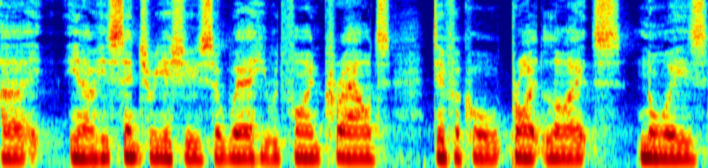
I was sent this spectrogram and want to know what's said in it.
uh, you know his sensory issues. So where he would find crowds difficult, bright lights, noise.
